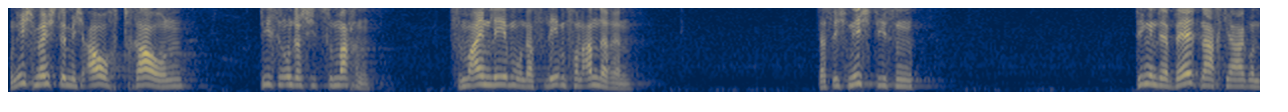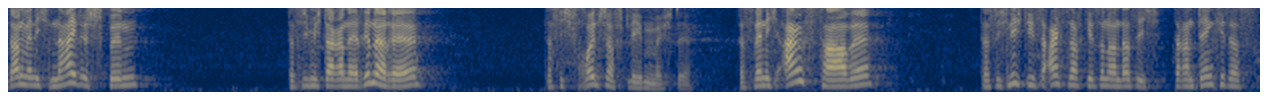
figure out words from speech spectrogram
Und ich möchte mich auch trauen, diesen Unterschied zu machen. Für mein Leben und das Leben von anderen. Dass ich nicht diesen Dingen der Welt nachjage und dann, wenn ich neidisch bin, dass ich mich daran erinnere, dass ich Freundschaft leben möchte. Dass wenn ich Angst habe, dass ich nicht dieser Angst nachgehe, sondern dass ich daran denke, dass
